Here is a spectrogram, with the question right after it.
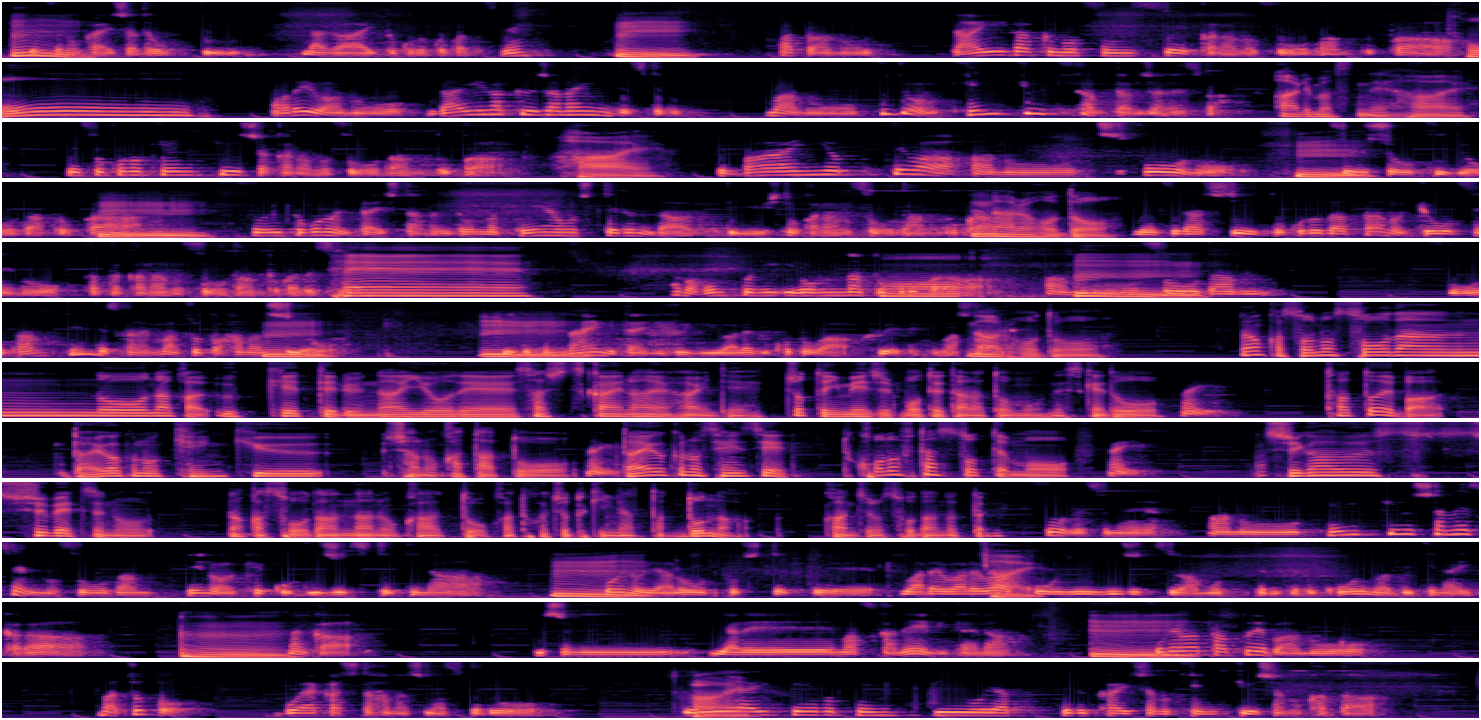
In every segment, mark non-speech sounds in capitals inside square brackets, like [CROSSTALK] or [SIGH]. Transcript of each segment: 別の会社で大きい長いところとかですね。うん。あとあの、大学の先生からの相談とか、あるいはあの、大学じゃないんですけど、まああの、企業の研究機関ってあるじゃないですか。ありますね。はい。で、そこの研究者からの相談とか、はいで場合によっては、あの、地方のうん。中小企業だとうか、ん。そういうところに対してあの、いろんな提案をしてるんだっていう人からの相談となか、るほど。珍しいところだとあの、行政の方からの相談とかですね。へえただ本当にいろんなところから、あの、うんうん相談、相談っていうんですかね、まあちょっと話を聞いてくれないみたいにふうに言われることが増えてきました、ね。なるほど。なんかその相談のなんか受けてる内容で差し支えない範囲でちょっとイメージ持てたらと思うんですけどはい。例えば大学の研究者の方とはい大学の先生この2つとってもはい。違う種別のなんか相談なのかどうかとかちょっと気になったどんな感じの相談だったり？そうですね。あの、研究者目線の相談っていうのは結構技術的な、うこういうのをんやろうとしてて、我々はこういう技術は持ってるけど、こういうのはできないから、うん。なんか、一緒にやれますかね？みたいな。うん。それは例えばあの、まあちょっとぼやかした話しますけど、はい。AI 系の研究をやってる会社の研究者の方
